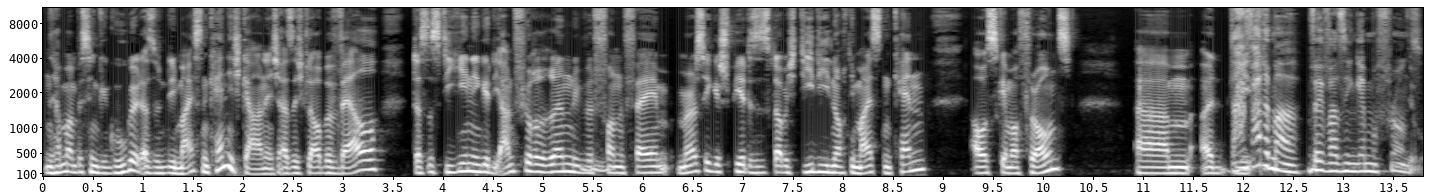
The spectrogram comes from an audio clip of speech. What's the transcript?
Und ich habe mal ein bisschen gegoogelt, also die meisten kenne ich gar nicht. Also ich glaube, Val, das ist diejenige, die Anführerin, die wird mhm. von Faye Mercy gespielt. Das ist, glaube ich, die, die noch die meisten kennen aus Game of Thrones. Ähm, äh, die, Ach, warte mal, wer war sie in Game of Thrones?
